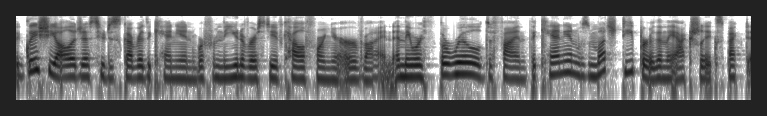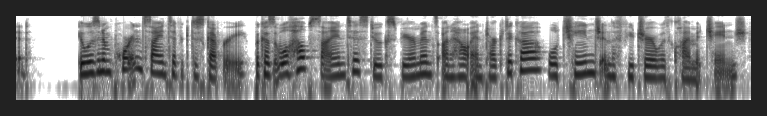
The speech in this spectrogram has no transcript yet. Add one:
The glaciologists who discovered the canyon were from the University of California, Irvine, and they were thrilled to find that the canyon was much deeper than they actually expected. It was an important scientific discovery because it will help scientists do experiments on how Antarctica will change in the future with climate change.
